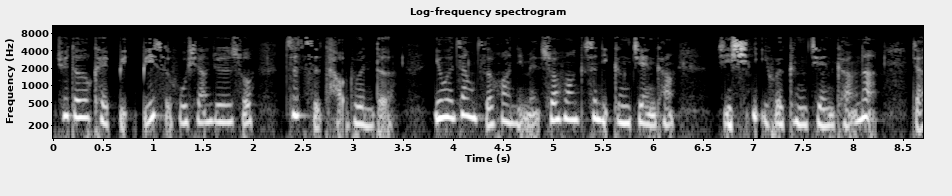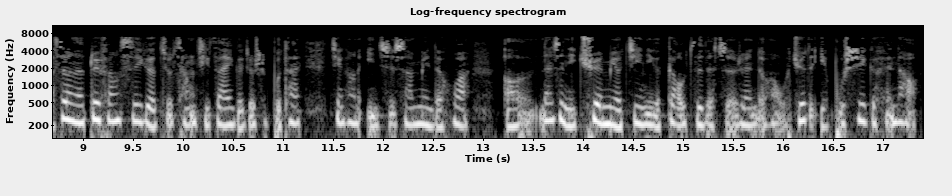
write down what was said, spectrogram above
我觉得都可以彼彼此互相就是说支持讨论的。因为这样子的话，你们双方身体更健康，你心里也会更健康。那假设呢，对方是一个就长期在一个就是不太健康的饮食上面的话，呃，但是你却没有尽一个告知的责任的话，我觉得也不是一个很好。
